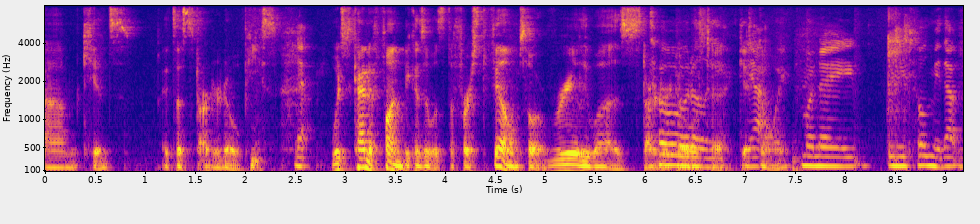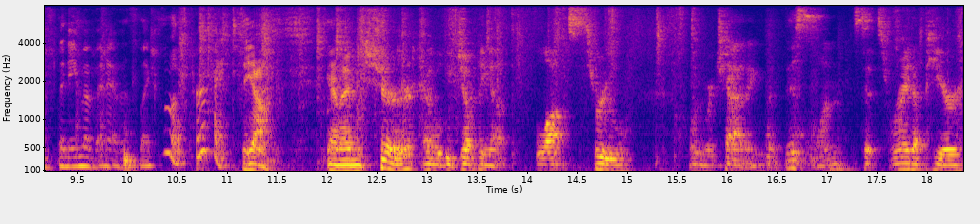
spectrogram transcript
um, kids it's a starter dough piece Yeah. which is kind of fun because it was the first film so it really was starter dough Totally. to get yeah. going When I when you told me that was the name of it, I was like, oh, that's perfect. yeah and i'm sure i will be jumping up lots through when we're chatting but this one sits right up here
